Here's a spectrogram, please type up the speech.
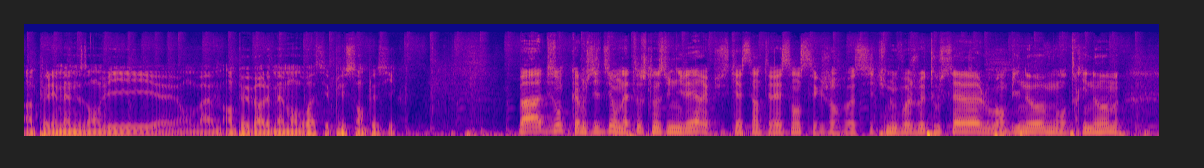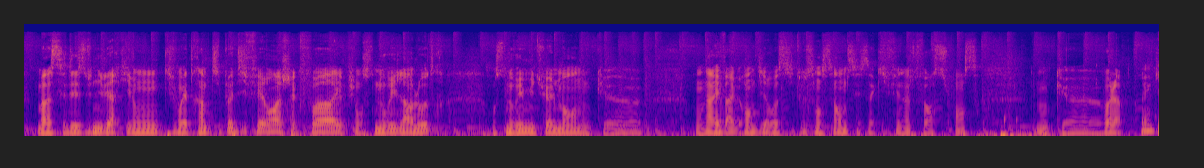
un peu les mêmes envies, euh, on va un peu vers le même endroit, c'est plus simple aussi. quoi. Bah disons que comme je l'ai dit, on a tous nos univers et puis ce qui est assez intéressant c'est que genre si tu nous vois jouer tout seul ou en binôme ou en trinôme, bah c'est des univers qui vont, qui vont être un petit peu différents à chaque fois et puis on se nourrit l'un l'autre, on se nourrit mutuellement donc euh, on arrive à grandir aussi tous ensemble, c'est ça qui fait notre force je pense. Donc euh, voilà. Ok.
